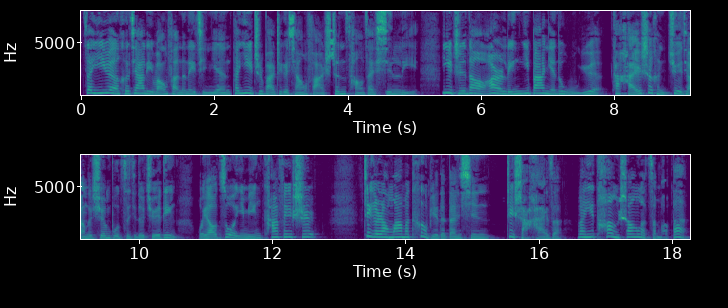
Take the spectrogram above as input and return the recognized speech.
在医院和家里往返的那几年，他一直把这个想法深藏在心里。一直到二零一八年的五月，他还是很倔强的宣布自己的决定：我要做一名咖啡师。这个让妈妈特别的担心，这傻孩子万一烫伤了怎么办？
